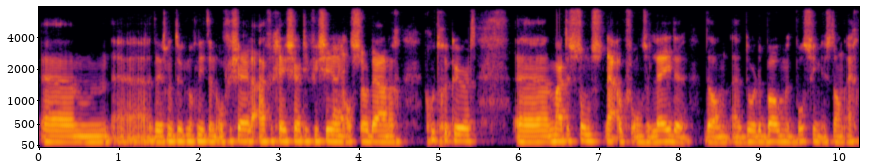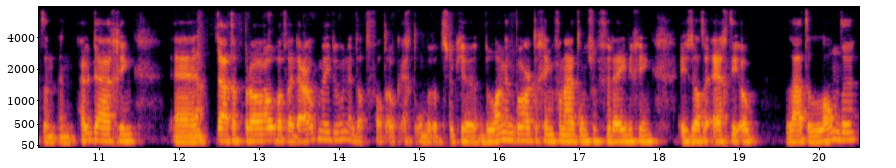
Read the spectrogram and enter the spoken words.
Um, er is natuurlijk nog niet een officiële AVG-certificering nee. als zodanig goedgekeurd. Uh, maar het is soms, nou, ook voor onze leden, dan uh, door de boom het bos zien is dan echt een, een uitdaging. En ja. Data Pro, wat wij daar ook mee doen, en dat valt ook echt onder het stukje belangenbehartiging vanuit onze vereniging, is dat we echt die ook laten landen.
